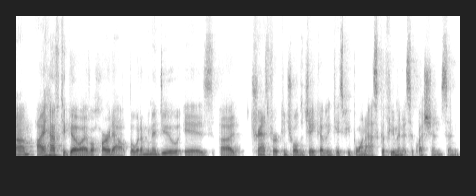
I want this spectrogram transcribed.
um, I have to go. I have a hard out, but what I'm going to do is uh, transfer control to Jacob in case people want to ask a few minutes of questions. And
